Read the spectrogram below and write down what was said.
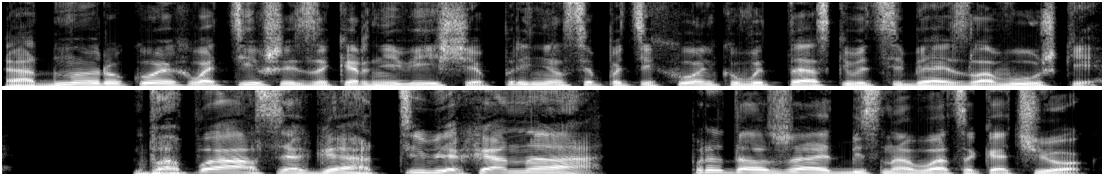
Одной рукой, охватившись за корневище, принялся потихоньку вытаскивать себя из ловушки. «Попался, гад! Тебе хана!» Продолжает бесноваться качок.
